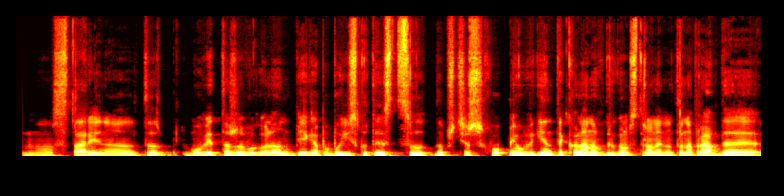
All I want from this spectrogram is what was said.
No stary, no to mówię, to, że w ogóle on biega po boisku, to jest cud. No przecież chłop miał wygięte kolano w drugą stronę, no to naprawdę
